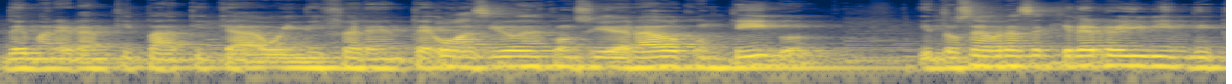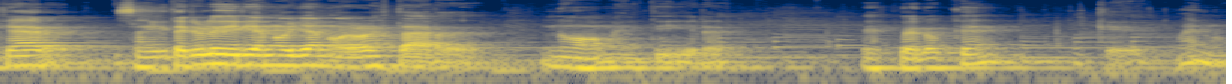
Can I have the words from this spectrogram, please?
de manera antipática o indiferente o ha sido desconsiderado contigo. Y entonces ahora se quiere reivindicar. Sagitario le diría, no, ya no, ahora es tarde. No, mentira. Espero que, que bueno,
